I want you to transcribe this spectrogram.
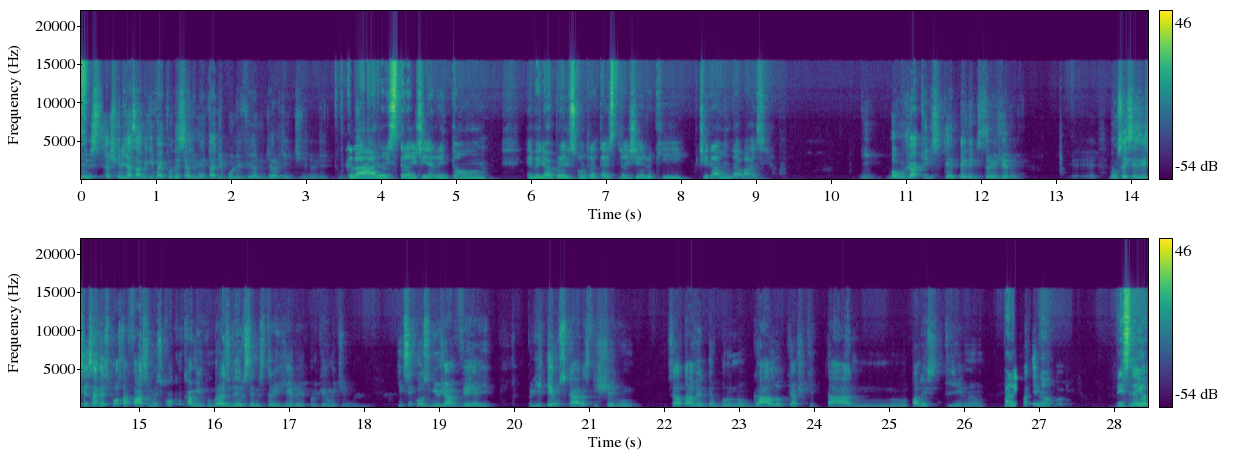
eles, acho que ele já sabe que vai poder se alimentar de boliviano, de argentino, de tudo. Claro, é estrangeiro, então é melhor para eles contratar estrangeiro que tirar um da base. E, bom, já que eles dependem de estrangeiro, é, não sei se existe essa resposta fácil, mas qual que é o caminho para um brasileiro sendo estrangeiro aí? Porque realmente, o que você conseguiu já ver aí? Porque tem uns caras que chegam, sei lá, tá vendo? Tem o Bruno Galo, que acho que tá no Palestino. Palestino, tem, Nesse daí eu,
